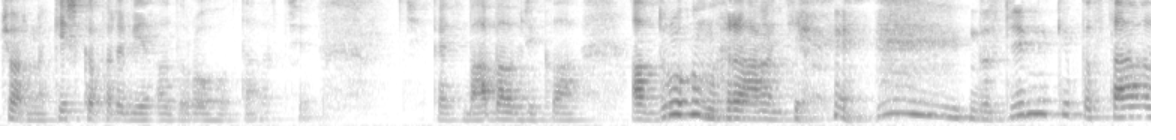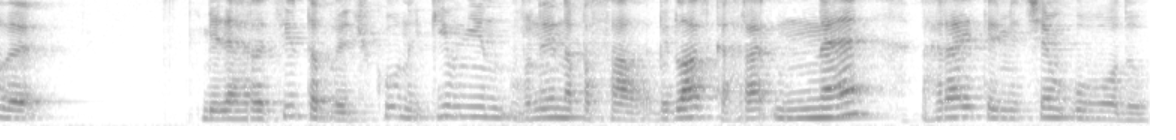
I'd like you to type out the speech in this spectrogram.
чорна кішка перебігла дорогу, так, чи, чи якась баба врікла. А в другому раунді дослідники поставили біля гравців табличку, на якій вони, написали: будь ласка, гра... не грайте м'ячем у воду.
